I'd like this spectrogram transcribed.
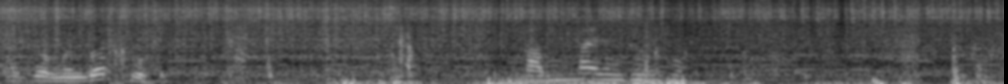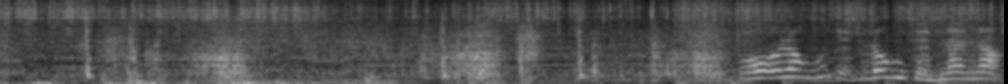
ถ้าเกิดมันเบิดปูทำไม่ยังถึงปู โอ้ลงจุดลงจุดนั่นเนาะ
